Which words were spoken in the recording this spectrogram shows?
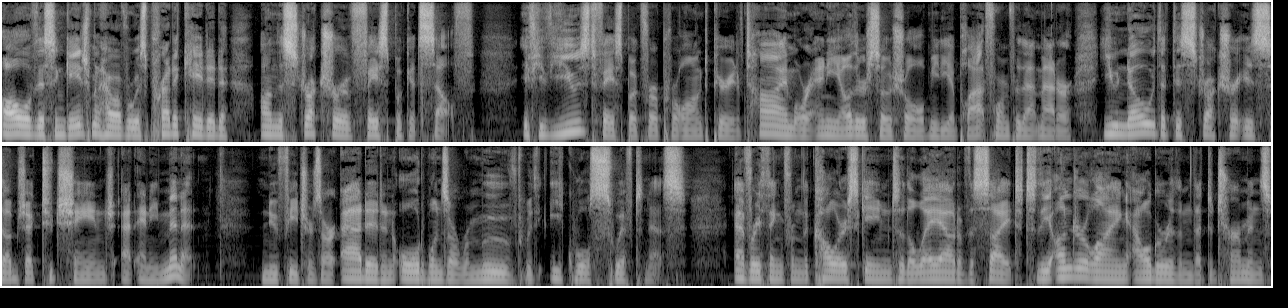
All of this engagement, however, was predicated on the structure of Facebook itself. If you've used Facebook for a prolonged period of time, or any other social media platform for that matter, you know that this structure is subject to change at any minute. New features are added and old ones are removed with equal swiftness. Everything from the color scheme to the layout of the site to the underlying algorithm that determines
